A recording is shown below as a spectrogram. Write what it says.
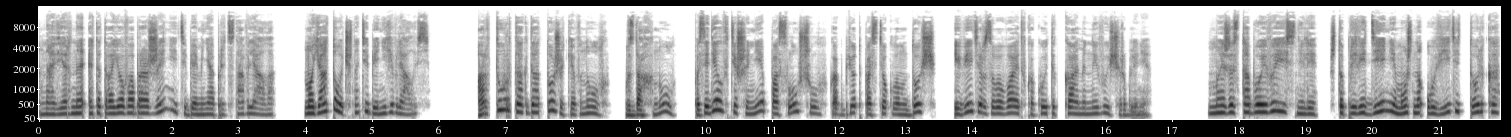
наверное, это твое воображение тебя меня представляло но я точно тебе не являлась». Артур тогда тоже кивнул, вздохнул, посидел в тишине, послушал, как бьет по стеклам дождь, и ветер завывает в какой-то каменной выщерблене. «Мы же с тобой выяснили, что привидение можно увидеть только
